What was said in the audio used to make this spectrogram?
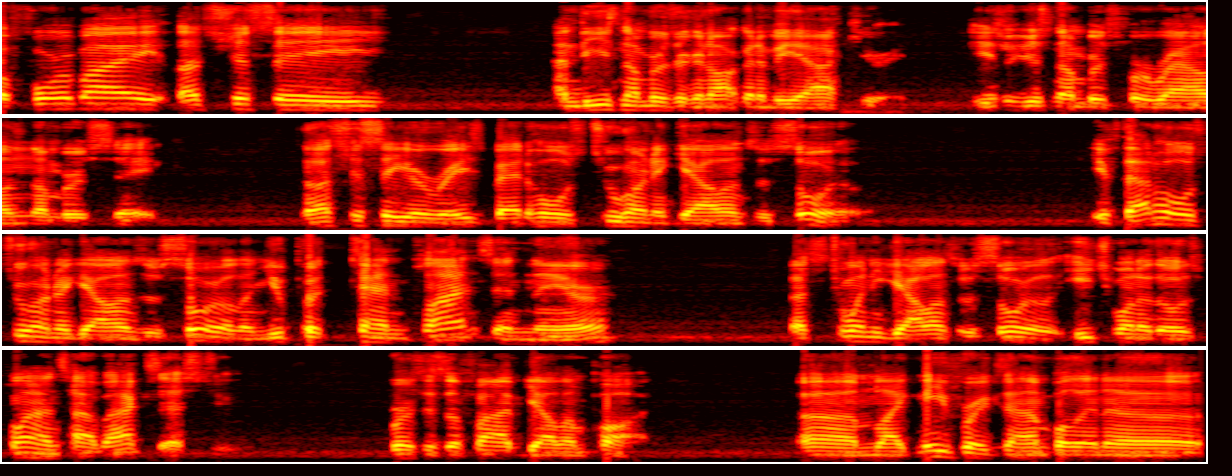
a four by let's just say and these numbers are not going to be accurate these are just numbers for round numbers sake let's just say your raised bed holds 200 gallons of soil if that holds 200 gallons of soil and you put 10 plants in there that's 20 gallons of soil each one of those plants have access to versus a five gallon pot. Um, like me, for example, in a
